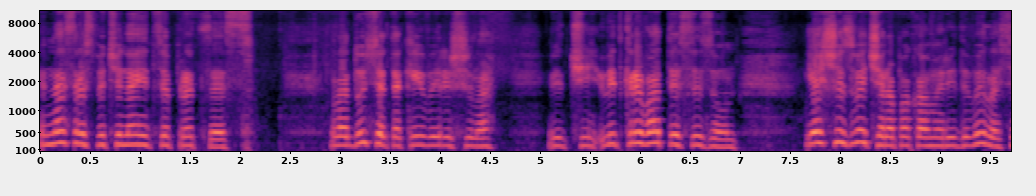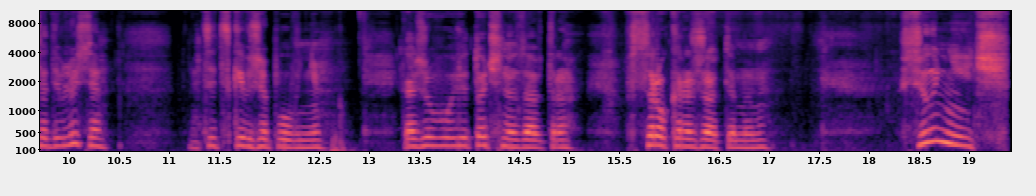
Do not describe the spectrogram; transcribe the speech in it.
І в нас розпочинається процес. Ладуся таки вирішила відчи- відкривати сезон. Я ще з вечора по камері дивилася, дивлюся, цицьки вже повні. Кажу, Вові, точно завтра в срок рожатимемо. Всю ніч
